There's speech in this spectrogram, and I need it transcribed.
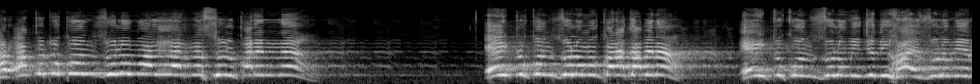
আর অতটুকুন জুলুম আল্লাহর রসুল করেন না। এইটুকুন জুলুম করা যাবে না। এইটুকুন জুলুমি যদি হয়, জুলুমের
